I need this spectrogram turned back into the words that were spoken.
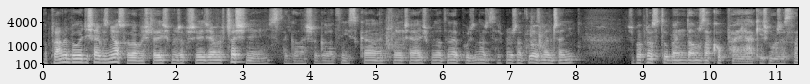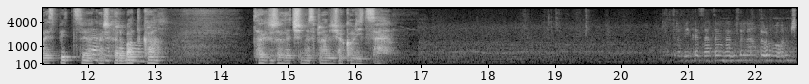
No, plany były dzisiaj wzniosłe, bo myśleliśmy, że przyjedziemy wcześniej z tego naszego lotniska, ale przylecieliśmy na tyle późno, że jesteśmy już na tyle zmęczeni, że po prostu będą zakupy, jakieś może slice pizzy, jakaś trzeba herbatka. Także lecimy sprawdzić okolice. Trójkę zatem wentylator włączy.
